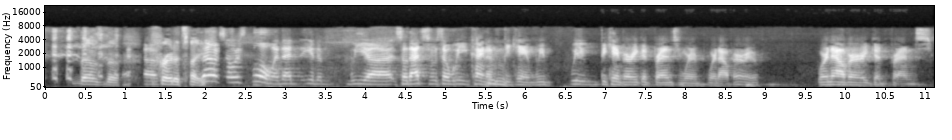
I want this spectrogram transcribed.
that was the Uh, prototype? No, so it's cool, and then you know we uh so that's so we kind of became we we became very good friends, and we're we're now very we're now very good friends.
